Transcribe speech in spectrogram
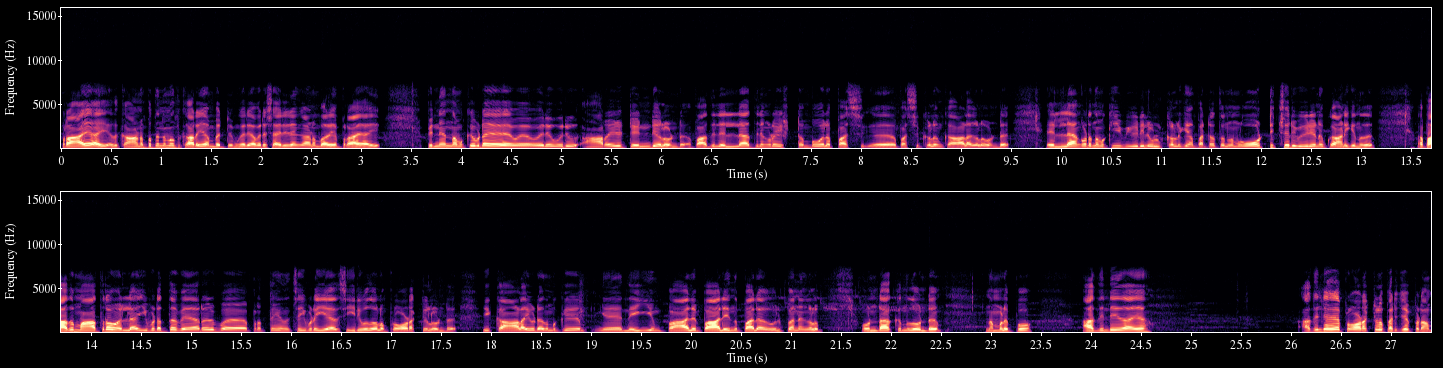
പ്രായമായി. അത് കാണുമ്പോൾ തന്നെ നമുക്ക് അറിയാൻ പറ്റും. കാര്യം അവരെ ശരീരം കാണുമ്പോൾ അറിയാം പ്രായമായി. പിന്നെ നമുക്കിവിടെ ഒരു ഒരു ആറേഴ് ടെന്റുകളുണ്ട് അപ്പോൾ അതിലെല്ലാത്തിനും കൂടെ ഇഷ്ടംപോലെ പശു പശുക്കളും കാളകളും ഉണ്ട്. എല്ലാം കൂടെ നമുക്ക് ഈ വീഡിയോയിൽ ഉൾക്കൊള്ളിക്കാൻ പറ്റാത്തതുകൊണ്ട് നമ്മൾ ഓട്ടിച്ചൊരു വീഡിയോ ആണ് കാണിക്കുന്നത്. അപ്പോൾ അത് മാത്രമല്ല ഇവിടുത്തെ വേറൊരു പ്രത്യേകത എന്ന് വെച്ചാൽ ഇവിടെ ഏകദേശം ഇരുപതോളം പ്രോഡക്റ്റുകളുണ്ട്. ഈ കാളയുടെ നമുക്ക് നെയ്യും പാലും പാലിൽ നിന്ന് പല ഉൽപ്പന്നങ്ങളും ഉണ്ടാക്കുന്നതുകൊണ്ട് നമ്മളിപ്പോൾ അതിന്റേതായ അതിന്റെ പ്രോഡക്റ്റുകൾ പരിചയപ്പെടാം.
